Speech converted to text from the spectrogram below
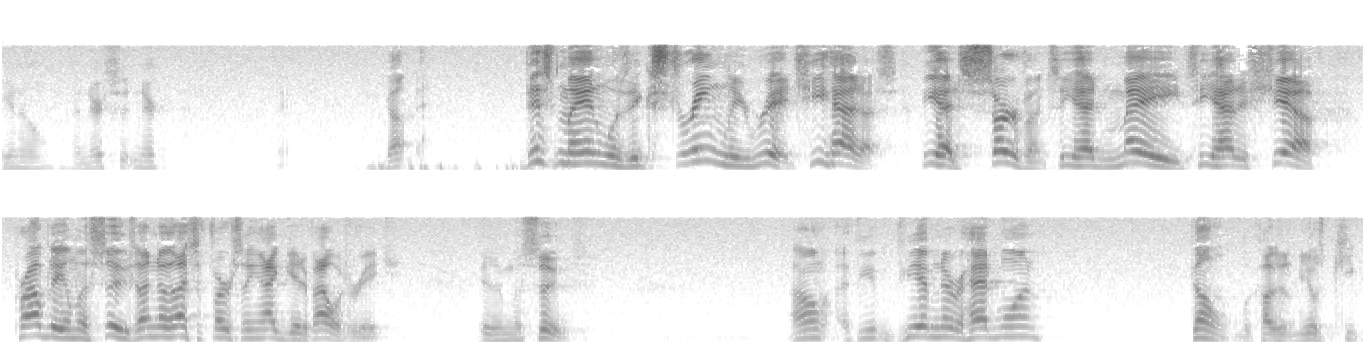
you know, and they're sitting there this man was extremely rich. He had us. He had servants. He had maids. He had a chef, probably a masseuse. I know that's the first thing I'd get if I was rich, is a masseuse. I don't, if you if you have never had one, don't because you'll keep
